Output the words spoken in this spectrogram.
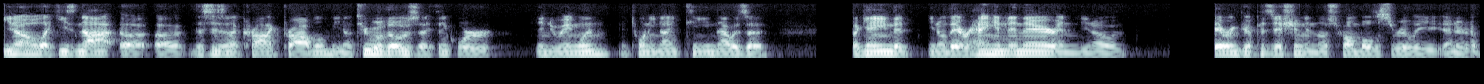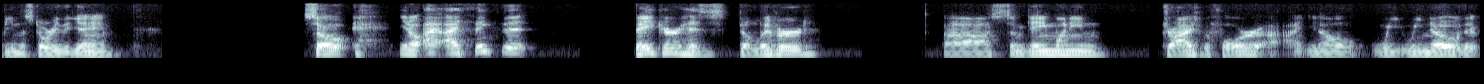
You know, like he's not a, a this isn't a chronic problem. You know, two of those I think were in New England in 2019. That was a a game that you know they were hanging in there, and you know they were in good position, and those fumbles really ended up being the story of the game. So, you know, I, I think that Baker has delivered uh, some game-winning drives before. I, you know, we we know that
